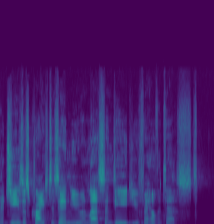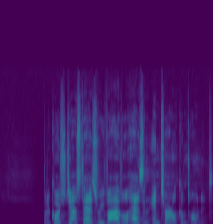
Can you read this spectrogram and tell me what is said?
That Jesus Christ is in you, unless indeed you fail the test. But of course, just as revival has an internal component,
